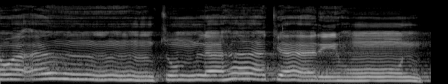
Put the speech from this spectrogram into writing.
وأنتم لها كارهون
